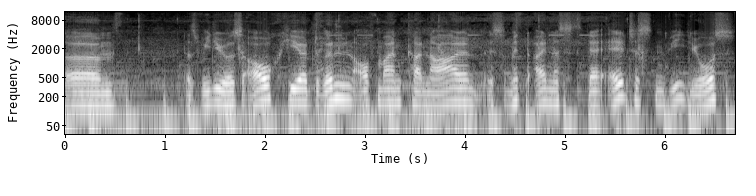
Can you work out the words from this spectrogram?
Ähm, das Video ist auch hier drin auf meinem Kanal, ist mit eines der ältesten Videos.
